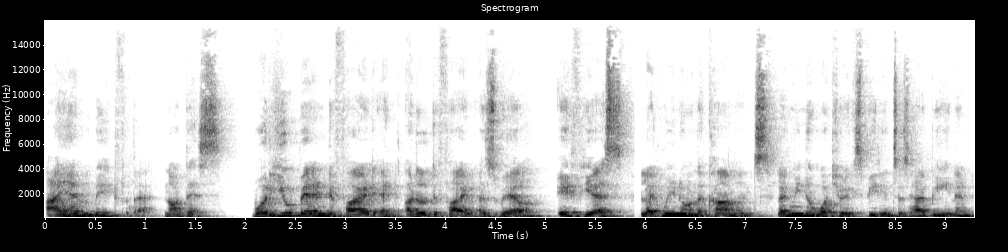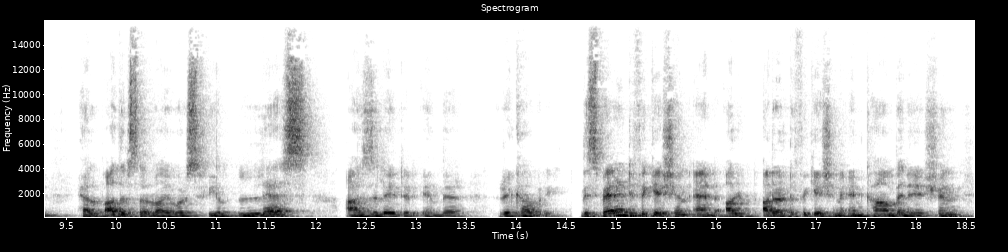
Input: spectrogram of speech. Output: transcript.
I am made for that, not this. Were you parentified and adultified as well? If yes, let me know in the comments. Let me know what your experiences have been and help other survivors feel less isolated in their recovery. This parentification and adultification in combination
